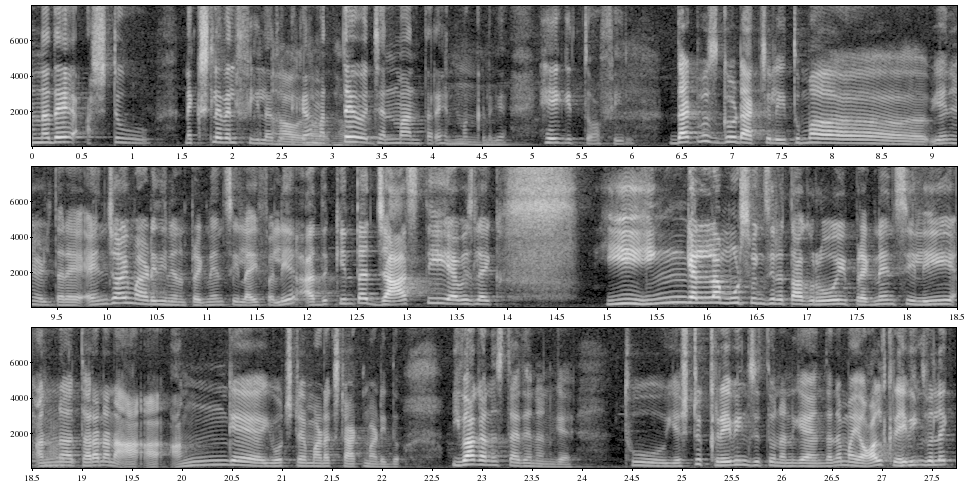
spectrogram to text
ಅನ್ನೋದೇ ಅಷ್ಟು ನೆಕ್ಸ್ಟ್ ಲೆವೆಲ್ ಫೀಲ್ ಅದು. ಈಗ ಮತ್ತೆ ಜನ್ಮ ಅಂತಾರೆ ಹೆಣ್ಮಕ್ಳಿಗೆ. ಹೇಗಿತ್ತು ಆ feel that was good actually ತುಂಬ ಏನು ಹೇಳ್ತಾರೆ ಎಂಜಾಯ್ ಮಾಡಿದ್ದೀನಿ ನನ್ನ ಪ್ರೆಗ್ನೆನ್ಸಿ ಲೈಫಲ್ಲಿ ಅದಕ್ಕಿಂತ ಜಾಸ್ತಿ ಐ ವಾಸ್ ಲೈಕ್ ಈ ಹಿಂಗೆಲ್ಲ ಮೂಡ್ ಸ್ವಿಂಗ್ಸ್ ಇರುತ್ತಾ ಗುರು ಈ ಪ್ರೆಗ್ನೆನ್ಸಿಲಿ ಅನ್ನೋ ಥರ ನಾನು ಹಂಗೆ ಯೋಚನೆ ಮಾಡೋಕ್ಕೆ ಸ್ಟಾರ್ಟ್ ಮಾಡಿದ್ದು. ಇವಾಗ ಅನ್ನಿಸ್ತಾ ಇದೆ ನನಗೆ. ಥೂ ಎಷ್ಟು ಕ್ರೇವಿಂಗ್ಸ್ ಇತ್ತು ನನಗೆ ಅಂತಂದರೆ ಮೈ ಆಲ್ ಕ್ರೇವಿಂಗ್ಸ್ ಲೈಕ್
